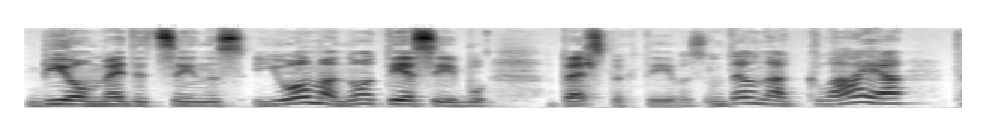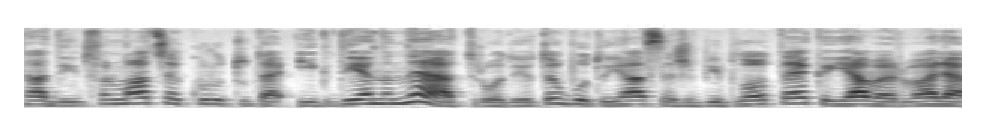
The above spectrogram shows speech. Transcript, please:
biomedicīnas jomā no tiesību perspektīvas. Un tev nāk klājā tāda informācija, kuru tu tā ikdiena neatrodi. Jo tev būtu jāsēž biblioteka, jāvēr vaļā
